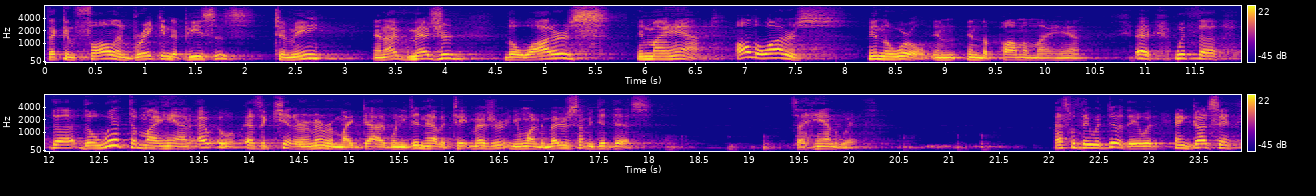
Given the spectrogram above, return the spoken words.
that can fall and break into pieces to me? And I've measured the waters in my hand, all the waters in the world in, in the palm of my hand. Uh, with the, the, the width of my hand, I, as a kid, I remember my dad, when he didn't have a tape measure and he wanted to measure something, he did this. It's a hand width. That's what they would do. They would, and God saying,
